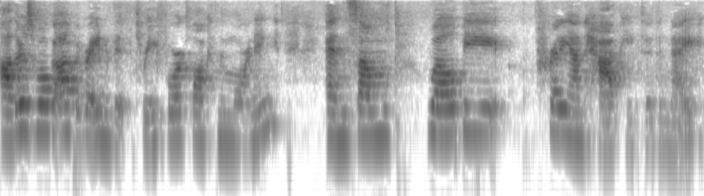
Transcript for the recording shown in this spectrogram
Others woke up at around about three, four o'clock in the morning and some will be pretty unhappy through the night.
